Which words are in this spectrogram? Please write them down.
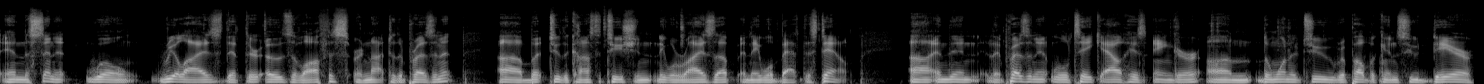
and the Senate will realize that their oaths of office are not to the president, uh, but to the Constitution. They will rise up and they will bat this down. Uh, and then the president will take out his anger on the one or two Republicans who dare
